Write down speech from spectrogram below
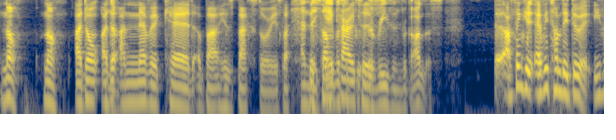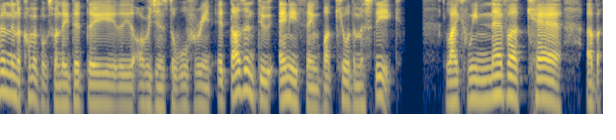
No, no, I don't. I don't. I never cared about his backstory. It's like And they there's some gave us a, good- a reason, regardless. I think every time they do it, even in the comic books when they did the the origins to Wolverine, it doesn't do anything but kill the mystique. Like we never care about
